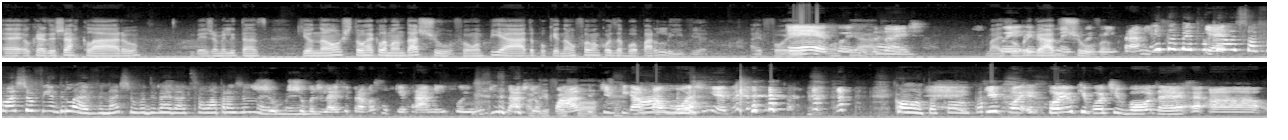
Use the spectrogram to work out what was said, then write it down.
é, eu quero deixar claro, beijo à militância, que eu não estou reclamando da chuva. Foi uma piada, porque não foi uma coisa boa para Lívia. Aí foi É, uma foi, piada. exatamente. Mas Foi- obrigado, chuva. E também porque E é- só foi uma chuvinha de leve, né? Chuva de verdade só lá pra janeiro Chu- mesmo. chuva de leve pra você, porque pra mim foi um desastre. Aqui eu quase forte. tive que gastar Ai, um mulher. monte de dinheiro. Conta, conta. que foi, foi o que motivou, né? A,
